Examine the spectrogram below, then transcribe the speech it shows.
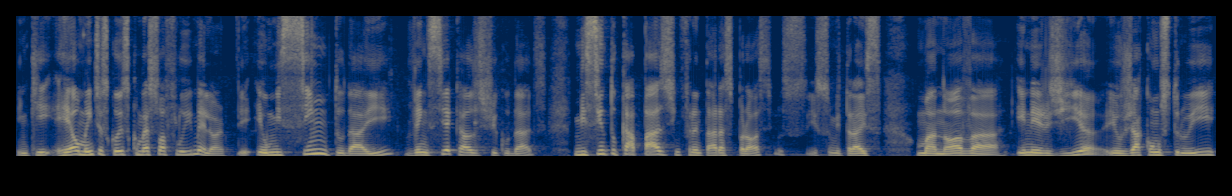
em que realmente as coisas começam a fluir melhor. Eu me sinto daí, venci aquelas dificuldades, me sinto capaz de enfrentar as próximas. Isso me traz uma nova energia. Eu já construí,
